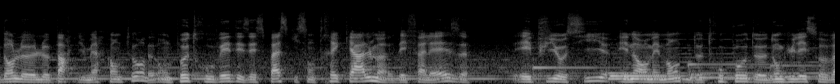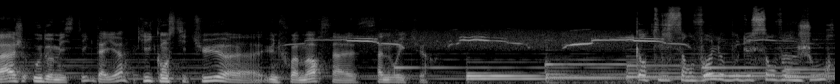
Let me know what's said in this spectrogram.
Dans le, parc du Mercantour, on peut trouver des espaces qui sont très calmes, des falaises, et puis aussi énormément de troupeaux d'ongulés sauvages ou domestiques d'ailleurs, qui constituent, euh, une fois mort, sa, sa nourriture. Quand il s'envole au bout de 120 jours,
